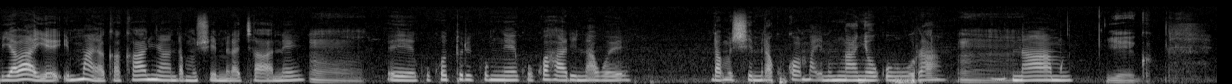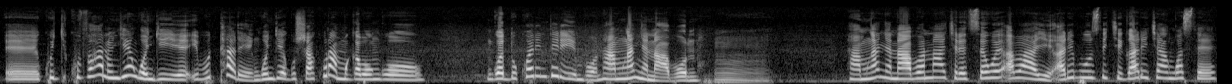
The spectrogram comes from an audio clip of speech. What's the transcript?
yabaye impaye aka kanya ndamushimira cyane. Eh, kuko turi kumwe kuko ahari nawe ndamushimira kuko wampaye n'umwanya wo guhura namwe. Yego. Kuva hano ngiye ngo ngiye i butare ngo ngiye gushaka uriya mugabo ngo ngo dukore indirimbo nta mwanya nabona Hmm. nta mwanya nabona keretse we abaye ari buze i kigali cyangwa se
